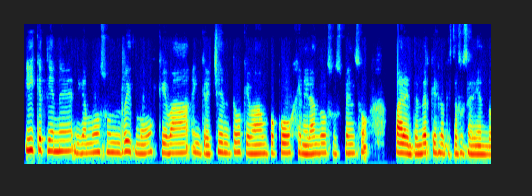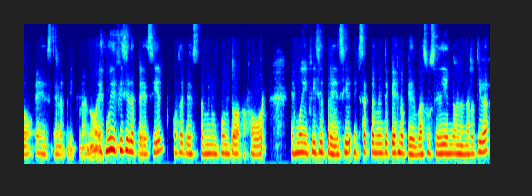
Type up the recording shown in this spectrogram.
y que tiene, digamos, un ritmo que va increciendo, que va un poco generando suspenso para entender qué es lo que está sucediendo este, en la película, ¿no? Es muy difícil de predecir, cosa que es también un punto a favor. Es muy difícil predecir exactamente qué es lo que va sucediendo en la narrativa,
